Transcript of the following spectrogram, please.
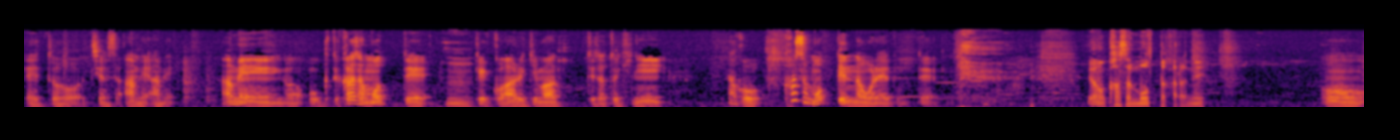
えっ、と違うんです。雨雨。雨が多くて傘持ってうん。結構歩き回ってた時になんか傘持ってんな俺と思って。でも傘持ったからね。うん。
